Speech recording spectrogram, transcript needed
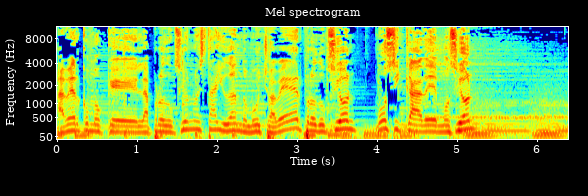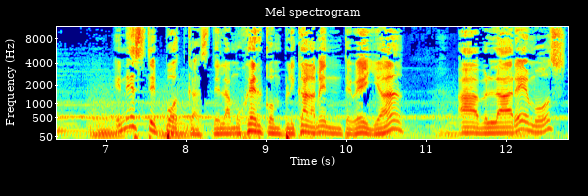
a ver, como que la producción no está ayudando mucho. A ver, producción, música de emoción. En este podcast de la mujer complicadamente bella, hablaremos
